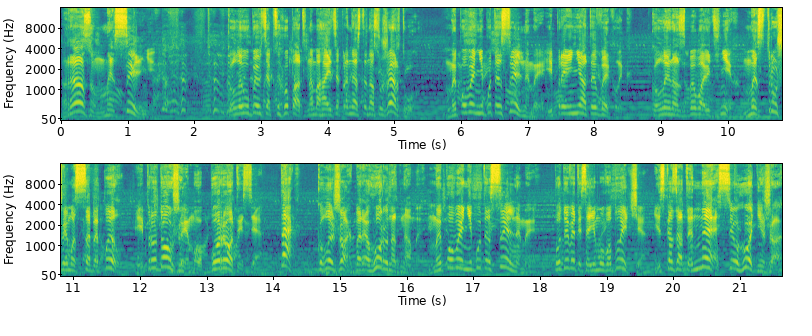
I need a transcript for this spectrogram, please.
Разом ми сильні. Коли убивця психопат намагається принести нас у жертву, ми повинні бути сильними і прийняти виклик. Коли нас збивають з ніг, ми струшуємо з себе пил і продовжуємо боротися. Так! Коли жах бере гору над нами, ми повинні бути сильними, подивитися йому в обличчя і сказати не сьогодні, жах,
